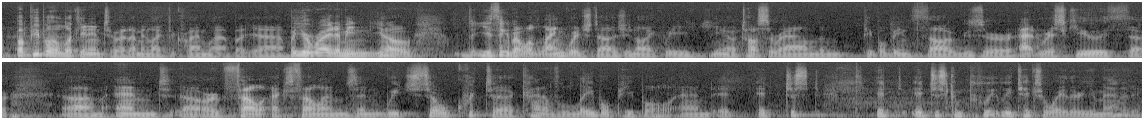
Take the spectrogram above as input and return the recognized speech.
and- But people are looking into it, I mean, like the crime lab, but yeah. But you're right, I mean, you know, th- you think about what language does, you know, like we, you know, toss around and people being thugs or at-risk youth or, um, and, uh, or fel, ex-felons, and we're so quick to kind of label people, and it, it just, it, it just completely takes away their humanity,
